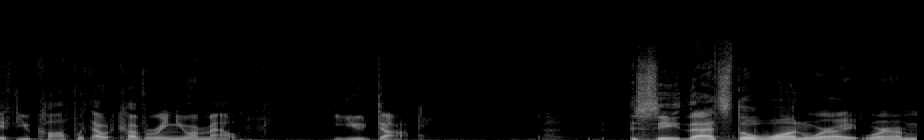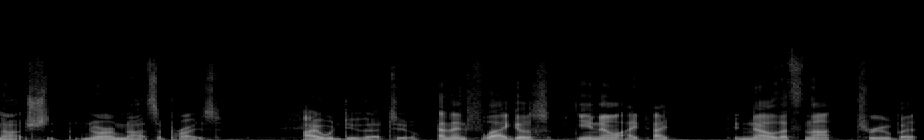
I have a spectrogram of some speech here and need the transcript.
If you cough without covering your mouth, you die. See, that's the one where I where I'm not sh- nor I'm not surprised. I would do that too. And then Flag goes, you know, I, I, no, that's not true, but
